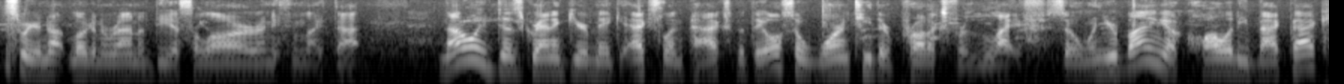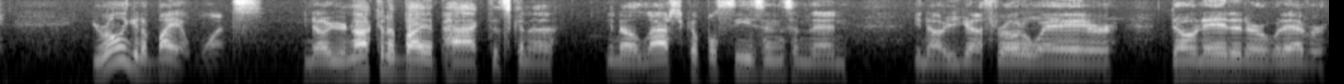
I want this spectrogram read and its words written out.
this way you're not lugging around a DSLR or anything like that not only does Granite Gear make excellent packs but they also warranty their products for life so when you're buying a quality backpack you're only going to buy it once you know you're not going to buy a pack that's going to you know last a couple seasons and then you know you got to throw it away or donate it or whatever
